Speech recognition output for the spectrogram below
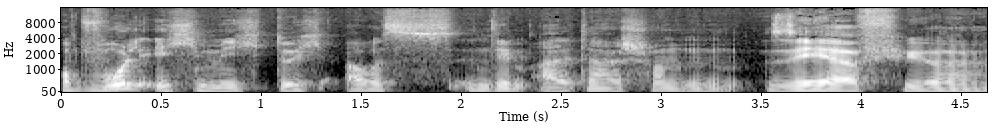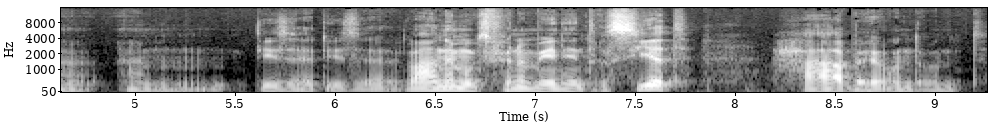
obwohl ich mich durchaus in dem Alter schon sehr für ähm, diese, diese Wahrnehmungsphänomene interessiert habe und, und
